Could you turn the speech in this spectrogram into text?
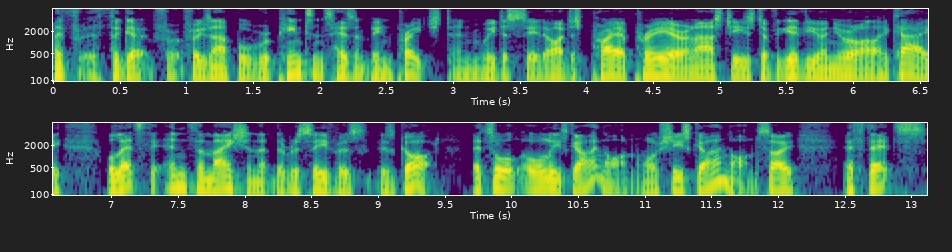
if, for, for, for, example, repentance hasn't been preached and we just said, oh, just pray a prayer and ask Jesus to forgive you and you're all okay. Well, that's the information that the receiver has got. That's all, all he's going on or she's going on. So if that's,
